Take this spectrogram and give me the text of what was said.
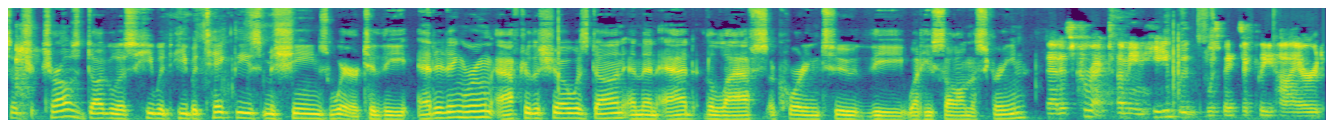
So Ch- Charles Douglass, he would he would take these machines where to the editing room after the show was done, and then add the laughs according to the what he saw on the screen. That is correct. I mean, he was basically hired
